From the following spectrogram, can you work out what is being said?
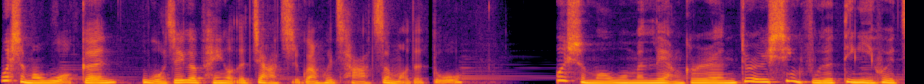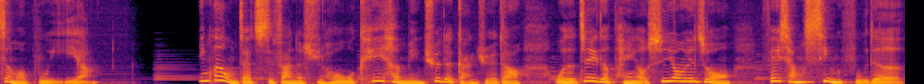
为什么我跟我这个朋友的价值观会差这么的多？为什么我们两个人对于幸福的定义会这么不一样？因为我们在吃饭的时候，我可以很明确的感觉到，我的这个朋友是用一种非常幸福的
